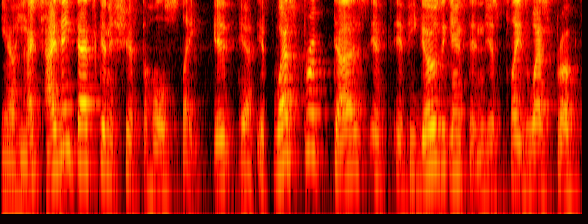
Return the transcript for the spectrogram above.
you know, he's. I, I think that's going to shift the whole slate. It, Yeah. If Westbrook does, if if he goes against it and just plays Westbrook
